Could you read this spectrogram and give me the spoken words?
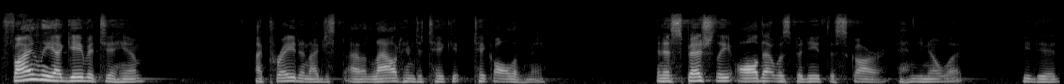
Finally, I gave it to Him. I prayed and I just I allowed Him to take it, take all of me, and especially all that was beneath the scar. And you know what? He did.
